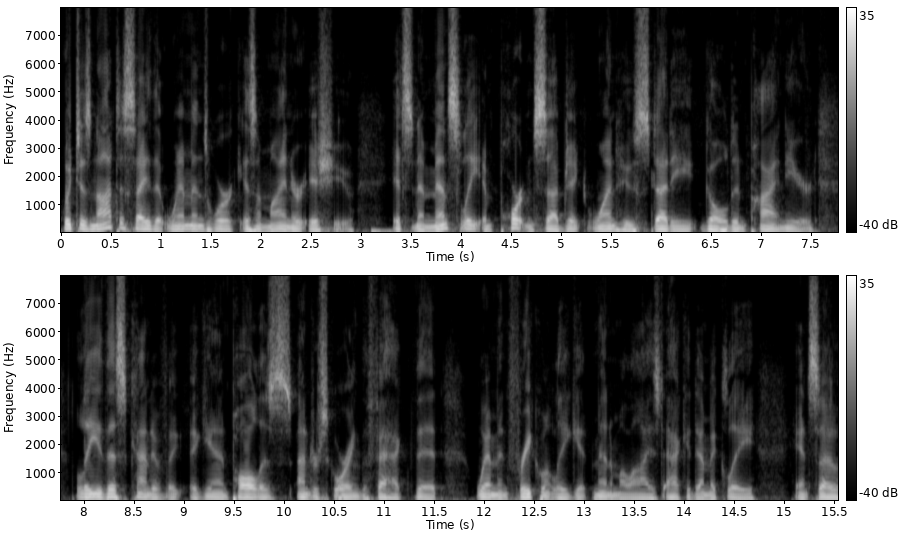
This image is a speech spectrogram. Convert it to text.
Which is not to say that women's work is a minor issue. It's an immensely important subject, one whose study Goldin pioneered. Lee, this kind of, again, Paul is underscoring the fact that women frequently get minimalized academically. And so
